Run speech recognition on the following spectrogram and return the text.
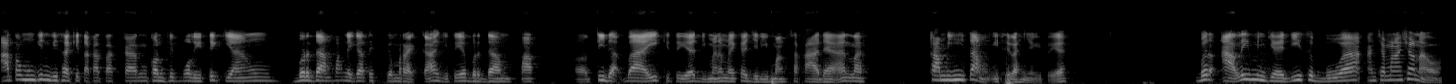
atau mungkin bisa kita katakan konflik politik yang berdampak negatif ke mereka gitu ya berdampak tidak baik gitu ya di mana mereka jadi mangsa keadaan lah kambing hitam istilahnya gitu ya. Beralih menjadi sebuah ancaman nasional.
